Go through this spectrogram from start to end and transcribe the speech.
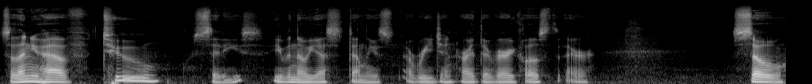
So then you have two cities, even though yes, Denley is a region, right? They're very close there. So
